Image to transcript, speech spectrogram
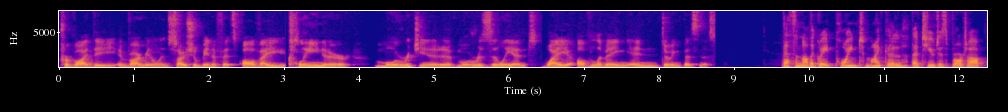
provide the environmental and social benefits of a cleaner, more regenerative, more resilient way of living and doing business. That's another great point, Michael, that you just brought up.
